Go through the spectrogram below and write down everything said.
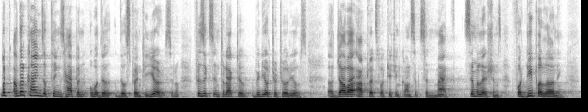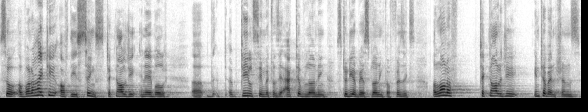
But other kinds of things happened over the, those 20 years. You know, physics interactive video tutorials, uh, Java applets for teaching concepts in math, simulations for deeper learning. So a variety of these things, technology-enabled, uh, which was the active learning, studio-based learning for physics, a lot of technology interventions,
